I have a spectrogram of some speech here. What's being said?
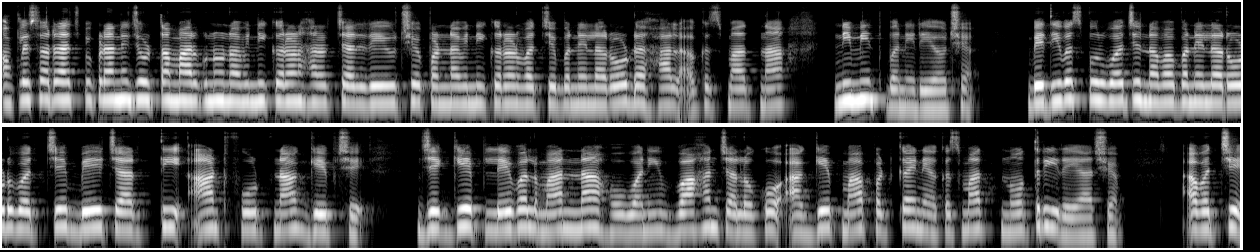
અંકલેશ્વર રાજપીપળાને જોડતા માર્ગનું નવીનીકરણ હાલ ચાલી રહ્યું છે, પણ નવીનીકરણ વચ્ચે બનેલા રોડ હાલ અકસ્માતના નિમિત્ત બની રહ્યો છે. બે દિવસ પૂર્વ જ નવા બનેલા રોડ વચ્ચે બે ચારથી આઠ ફૂટના ગેપ છે. જે ગેપ લેવલમાં ના હોવાની વાહન ચાલકો આ ગેપમાં પટકાઈને અકસ્માત નોતરી રહ્યા છે. આ વચ્ચે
